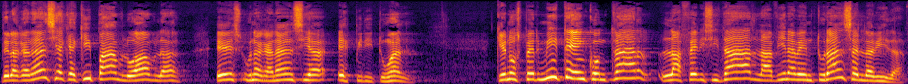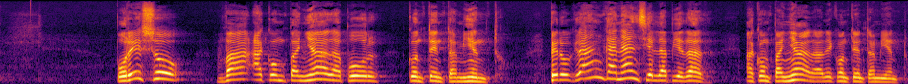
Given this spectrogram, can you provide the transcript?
De la ganancia que aquí Pablo habla es una ganancia espiritual que nos permite encontrar la felicidad, la bienaventuranza en la vida. Por eso va acompañada por contentamiento. Pero gran ganancia es la piedad acompañada de contentamiento.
